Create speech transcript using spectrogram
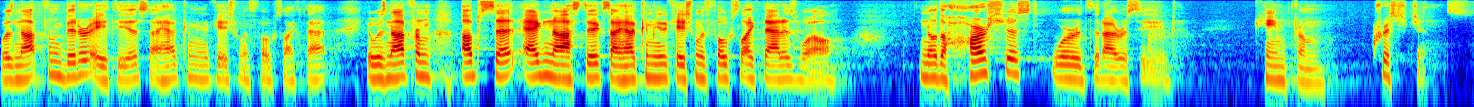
was not from bitter atheists. I had communication with folks like that. It was not from upset agnostics. I had communication with folks like that as well. No, the harshest words that I received came from Christians.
